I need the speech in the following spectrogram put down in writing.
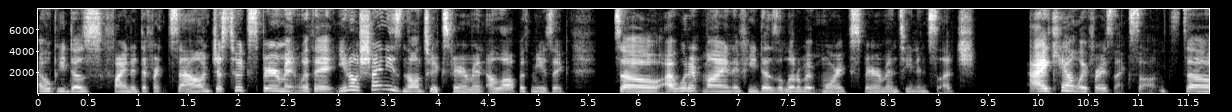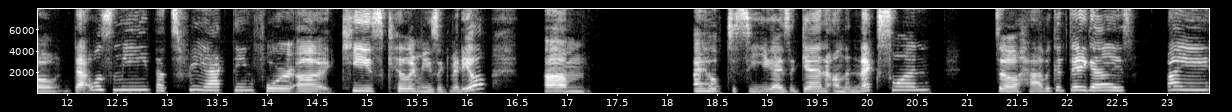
i hope he does find a different sound just to experiment with it you know SHINee's known to experiment a lot with music so i wouldn't mind if he does a little bit more experimenting and such I can't wait for his next song. So that was me. That's reacting for uh Key's killer music video. Um I hope to see you guys again on the next one. So have a good day guys. Bye.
